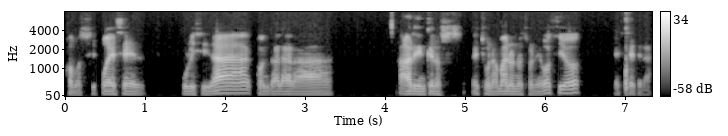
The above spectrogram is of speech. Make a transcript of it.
como si puede ser publicidad, contar a, a alguien que nos eche una mano en nuestro negocio, etcétera.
